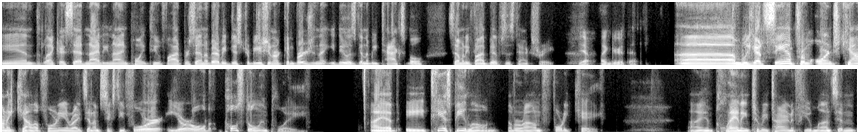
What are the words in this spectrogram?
and like I said, ninety nine point two five percent of every distribution or conversion that you do is going to be taxable. Seventy five bips is tax free. Yeah, I agree with that. Um, we got Sam from Orange County, California, writes, and I'm 64 year old postal employee. I have a TSP loan of around 40K. I am planning to retire in a few months, and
